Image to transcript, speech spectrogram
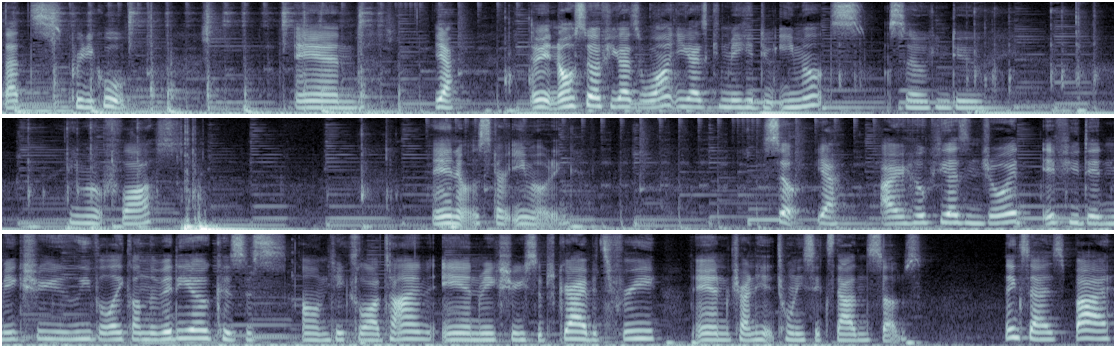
that's pretty cool. And yeah. I mean, also, if you guys want, you guys can make it do emotes. So we can do emote floss. And it will start emoting. So, yeah. I hope you guys enjoyed. If you did, make sure you leave a like on the video because this um, takes a lot of time. And make sure you subscribe. It's free. And we're trying to hit 26,000 subs. Thanks, guys. Bye.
